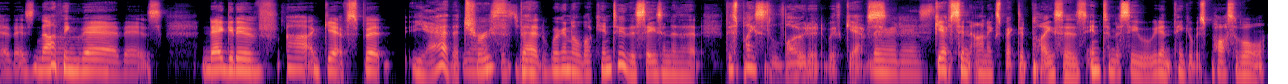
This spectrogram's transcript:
Uh, There's nothing Mm. there. There's negative uh, gifts. But yeah, the truth that we're going to look into this season is that this place is loaded with gifts. There it is. gifts in unexpected places, intimacy where we didn't think it was possible.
